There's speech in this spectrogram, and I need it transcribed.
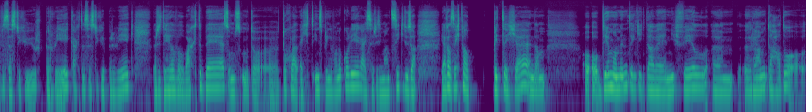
65 uur per week, 68 uur per week. Daar zitten heel veel wachten bij. Soms moeten we uh, toch wel echt inspringen van een collega. Is er iemand ziek? Dus dat, ja, dat is echt wel pittig. Hè? En dan, op die moment denk ik dat wij niet veel um, ruimte hadden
